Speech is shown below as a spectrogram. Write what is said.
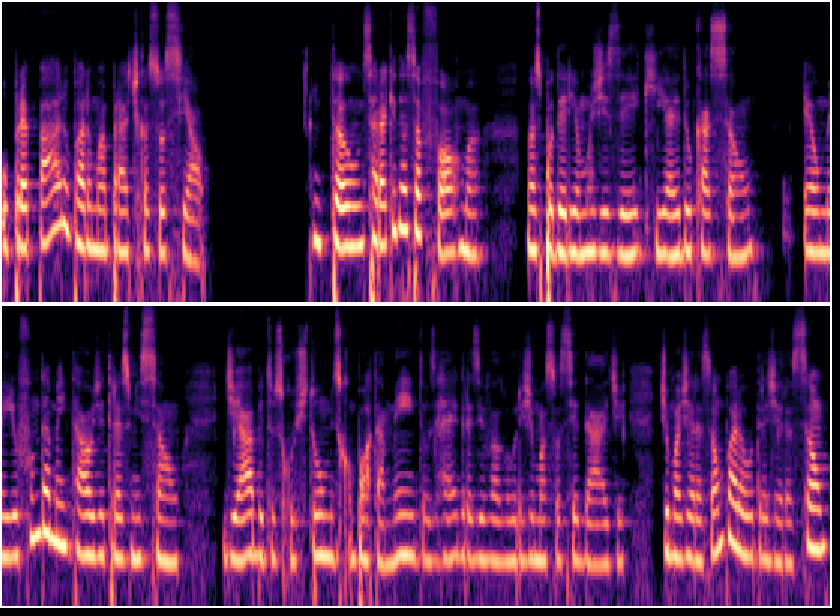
o preparo para uma prática social. Então, será que dessa forma nós poderíamos dizer que a educação é o meio fundamental de transmissão de hábitos, costumes, comportamentos, regras e valores de uma sociedade de uma geração para outra geração?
